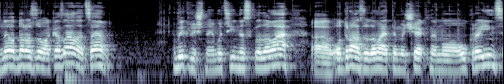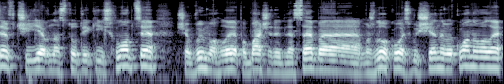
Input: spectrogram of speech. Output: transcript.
неодноразово казали, це. Виключно емоційна складова. Е, Одразу давайте ми чекнемо українців, чи є в нас тут якісь хлопці, щоб ви могли побачити для себе, можливо, когось ви ще не виконували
